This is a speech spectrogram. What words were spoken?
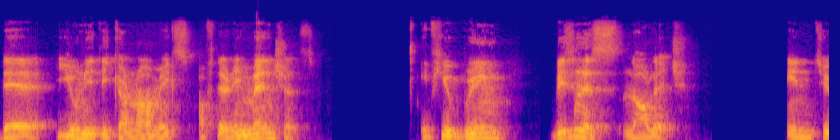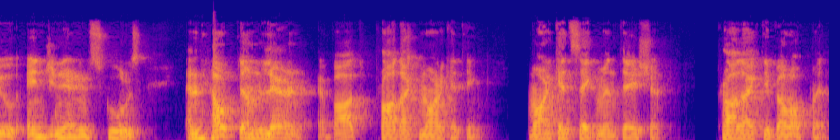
the unit economics of their inventions. If you bring business knowledge into engineering schools and help them learn about product marketing, market segmentation, product development,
